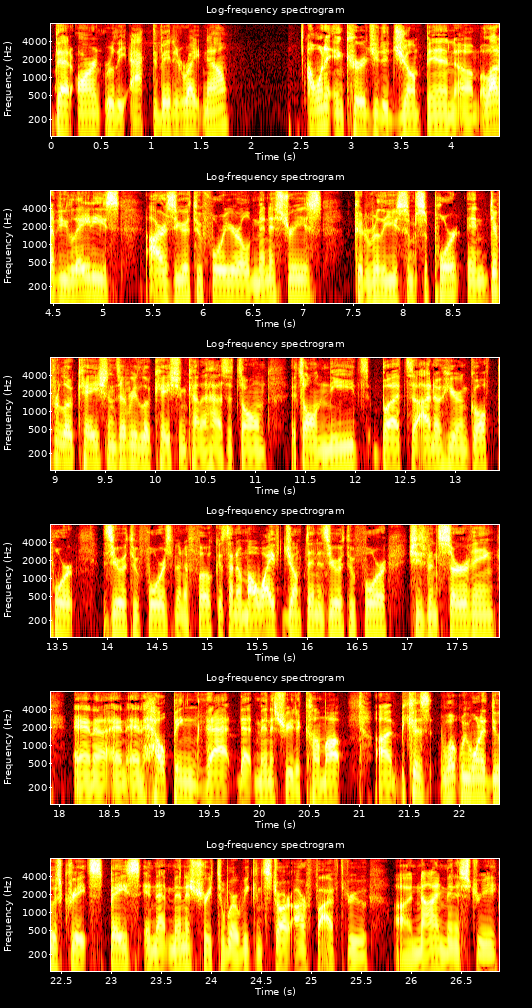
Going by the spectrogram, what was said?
that aren't really activated right now. I want to encourage you to jump in. Um, a lot of you ladies, our zero through four year old ministries, could really use some support in different locations. Every location kind of has its own its own needs, but uh, I know here in Gulfport, zero through four has been a focus. I know my wife jumped in at zero through four. She's been serving and uh, and and helping that that ministry to come up uh, because what we want to do is create space in that ministry to where we can start our five through uh, nine ministry.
